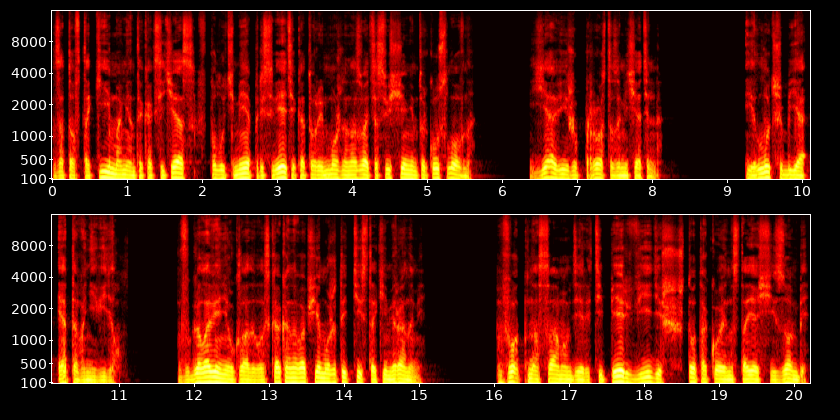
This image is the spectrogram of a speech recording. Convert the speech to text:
Зато в такие моменты, как сейчас, в полутьме, при свете, который можно назвать освещением только условно, я вижу просто замечательно. И лучше бы я этого не видел. В голове не укладывалось, как она вообще может идти с такими ранами. Вот на самом деле, теперь видишь, что такое настоящий зомби.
